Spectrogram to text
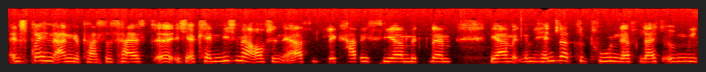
entsprechend angepasst. Das heißt, äh, ich erkenne nicht mehr auf den ersten Blick, habe ich es hier mit einem, ja, mit einem Händler zu tun, der vielleicht irgendwie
